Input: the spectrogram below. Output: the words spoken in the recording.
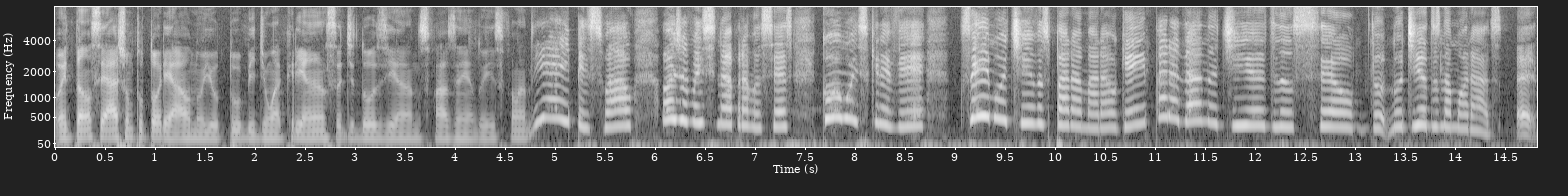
Ou então você acha um tutorial no YouTube de uma criança de 12 anos fazendo isso, falando: "E aí, pessoal, hoje eu vou ensinar para vocês como escrever 100 motivos para amar alguém para dar no dia do seu do, no dia dos namorados". É,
